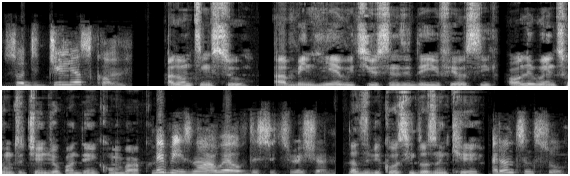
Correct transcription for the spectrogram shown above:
So did Julius come? I don't think so. I've been here with you since the day you fell sick. I only went home to change up and then come back. Maybe he's not aware of the situation. That is because he doesn't care. I don't think so.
